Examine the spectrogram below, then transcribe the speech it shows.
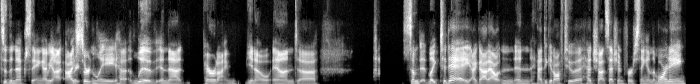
to the next thing. I mean, I, I right. certainly ha- live in that paradigm, you know, and uh, some like today I got out and and had to get off to a headshot session first thing in the morning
